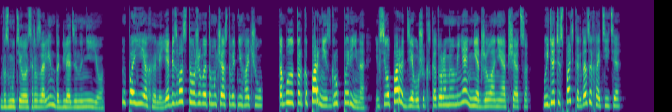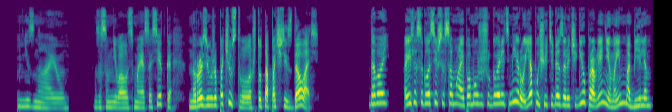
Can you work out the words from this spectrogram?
Возмутилась Розалинда, глядя на нее. «Ну поехали, я без вас тоже в этом участвовать не хочу. Там будут только парни из группы Рина, и всего пара девушек, с которыми у меня нет желания общаться. Уйдете спать, когда захотите». «Не знаю», — засомневалась моя соседка, но Рози уже почувствовала, что та почти сдалась. «Давай, а если согласишься сама и поможешь уговорить миру, я пущу тебя за рычаги управления моим мобилем».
